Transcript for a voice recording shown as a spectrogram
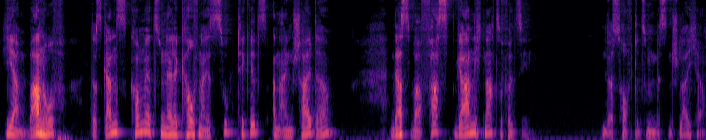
Hier am Bahnhof das ganz konventionelle Kaufen eines Zugtickets an einem Schalter, das war fast gar nicht nachzuvollziehen. Das hoffte zumindest Schleicher.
